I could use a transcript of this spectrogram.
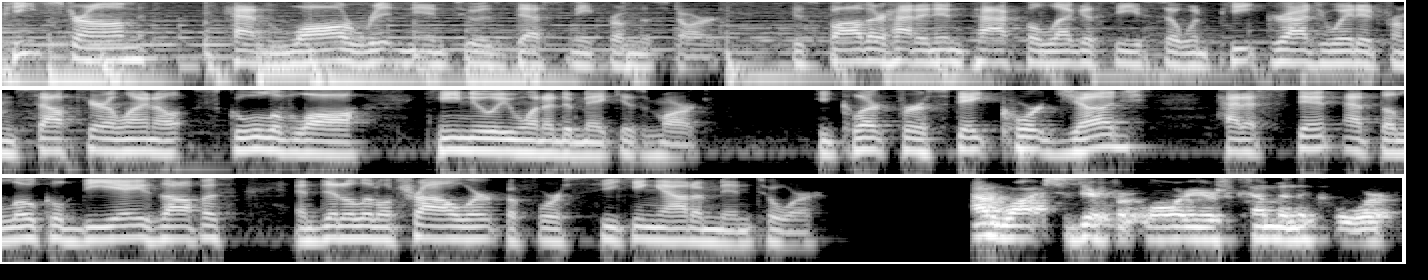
Pete Strom had law written into his destiny from the start. His father had an impactful legacy, so when Pete graduated from South Carolina School of Law, he knew he wanted to make his mark. He clerked for a state court judge, had a stint at the local DA's office, and did a little trial work before seeking out a mentor. I'd watch the different lawyers come into court.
